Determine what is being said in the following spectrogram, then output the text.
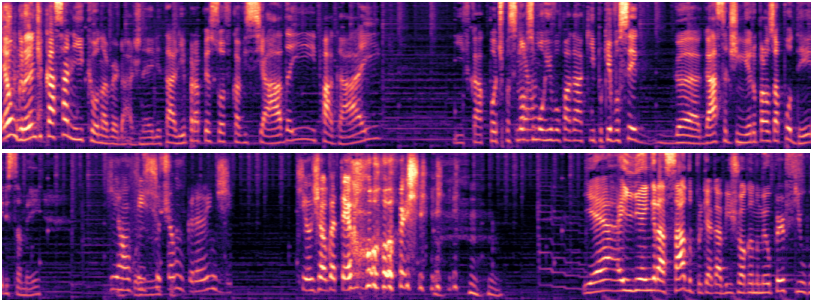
É um grande caça-níquel, na verdade, né? Ele tá ali pra pessoa ficar viciada e pagar e. E ficar, pô, tipo assim, é nossa, um- morri, vou pagar aqui. Porque você ga- gasta dinheiro pra usar poderes também. Que é um vício tipo. tão grande que eu jogo até hoje. E é, e é engraçado porque a Gabi joga no meu perfil.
